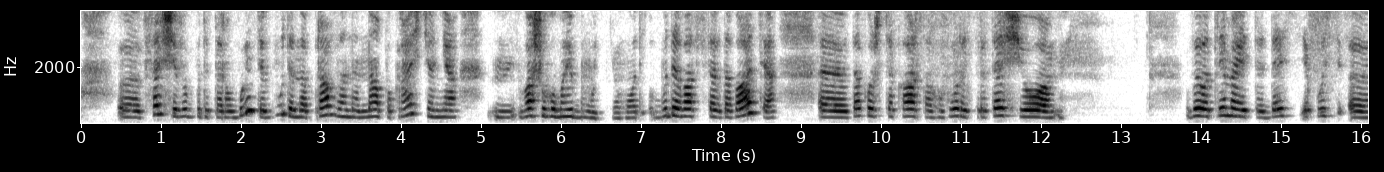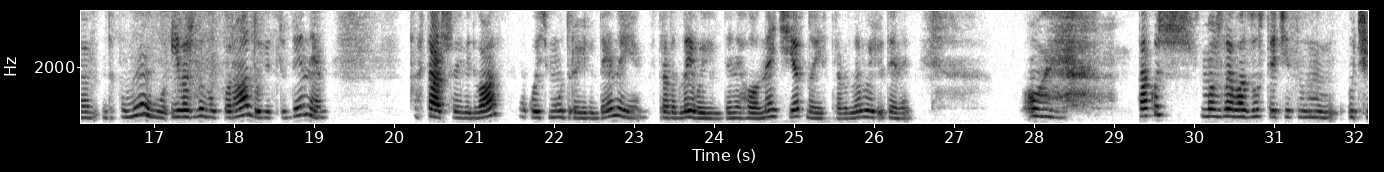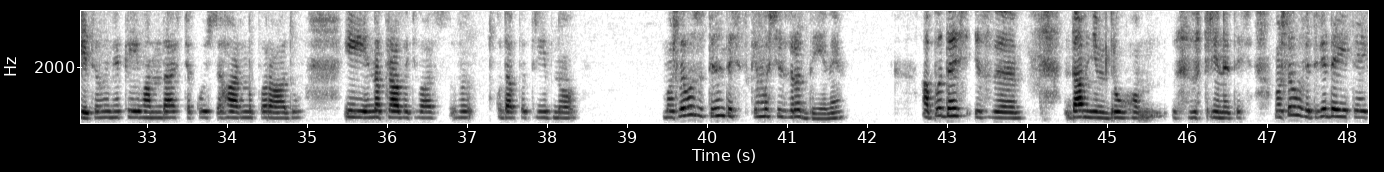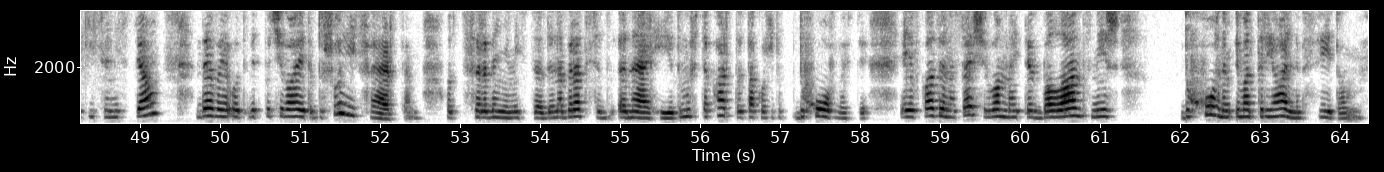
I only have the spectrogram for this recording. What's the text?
е, все, що ви будете робити, буде направлене на покращення вашого майбутнього. Буде вас все вдаватися. Е, Також ця карта говорить про те, що ви отримаєте десь якусь е, допомогу і важливу пораду від людини, старшої від вас, якоїсь мудрої людини, справедливої людини, головне, чесної і справедливої людини. Ой. Також можлива зустріч із учителем, який вам дасть якусь гарну пораду і направить вас куди потрібно. Можливо, зустрінетеся з кимось із родини, або десь із давнім другом зустрінетесь. Можливо, відвідаєте якісь місця, де ви от відпочиваєте душою і серцем, от всередині місця, де набиратися енергії, тому що ця карта також духовності і вказує на те, що вам знайти баланс між духовним і матеріальним світом.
